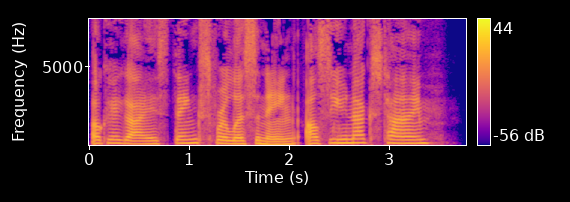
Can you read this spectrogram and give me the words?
Okay, guys, thanks for listening. I'll see you next time.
